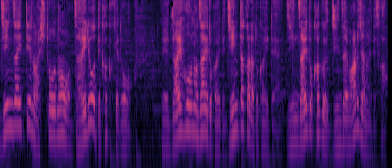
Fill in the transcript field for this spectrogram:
人材っていうのは人の材料って書くけど、え、財宝の財と書いて人宝と書いて人材と書く人材もあるじゃないですか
